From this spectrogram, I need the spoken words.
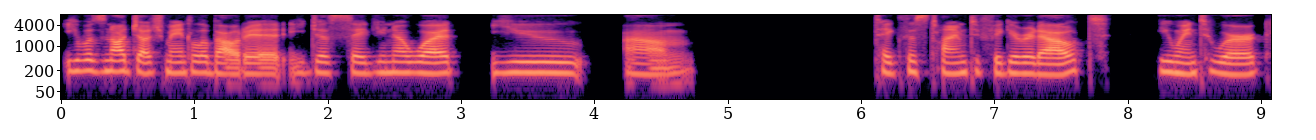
he was not judgmental about it. He just said, you know what? You um, take this time to figure it out. He went to work.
